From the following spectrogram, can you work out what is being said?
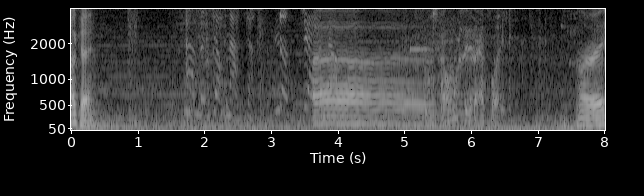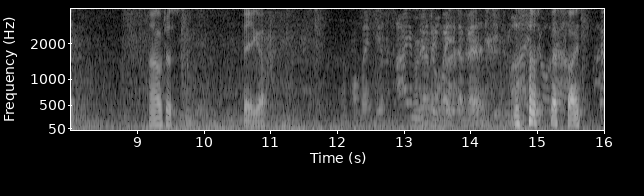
Okay. Uh, I want to see what that's like. All right. I'll just. There you go. Well, thank you. I'm We're gonna be waiting a bit. It's my show That's fine.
